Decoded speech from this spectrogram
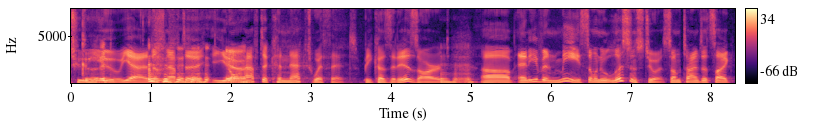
to Good. you. Yeah, it doesn't have to, you don't have to connect with it because it is art. Um, and even me, someone who listens to it, sometimes it's like,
